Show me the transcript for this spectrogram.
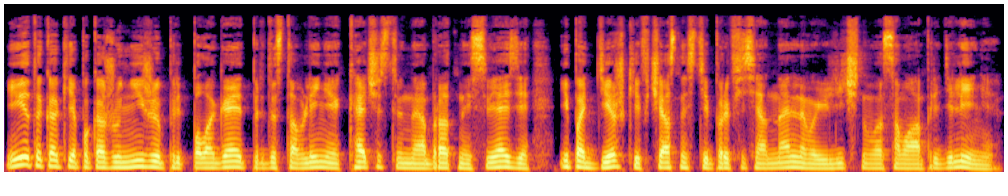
и это, как я покажу ниже, предполагает предоставление качественной обратной связи и поддержки, в частности, профессионального и личного самоопределения.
